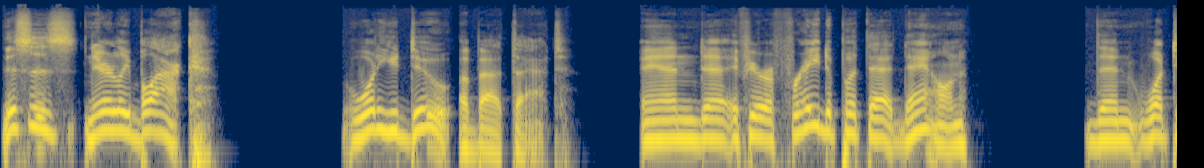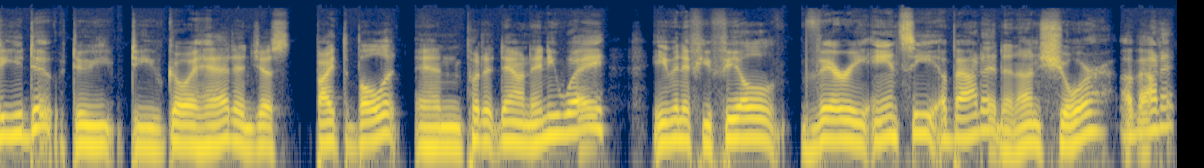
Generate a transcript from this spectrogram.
This is nearly black. What do you do about that? And uh, if you're afraid to put that down, then what do you do? Do you do you go ahead and just bite the bullet and put it down anyway, even if you feel very antsy about it and unsure about it?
